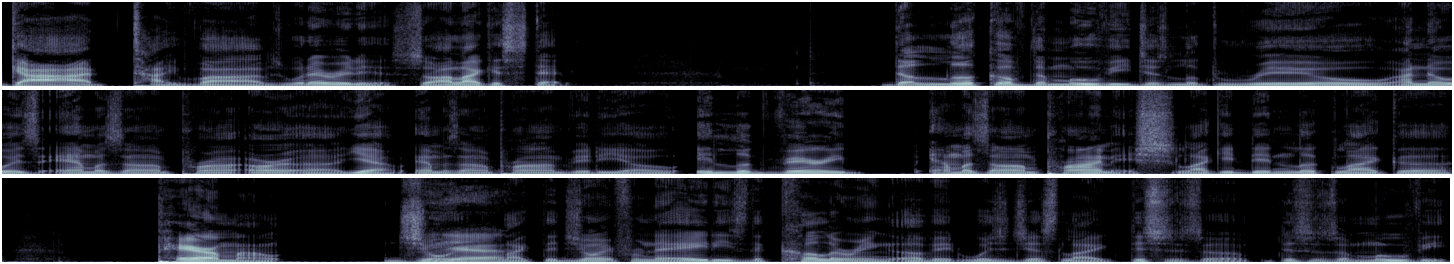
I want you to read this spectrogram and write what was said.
God type vibes, whatever it is. So I like aesthetic. The look of the movie just looked real. I know it's Amazon Prime or uh, yeah, Amazon Prime Video. It looked very Amazon Prime-ish. Like it didn't look like a Paramount joint. Yeah. Like the joint from the 80s, the coloring of it was just like this is a this is a movie.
